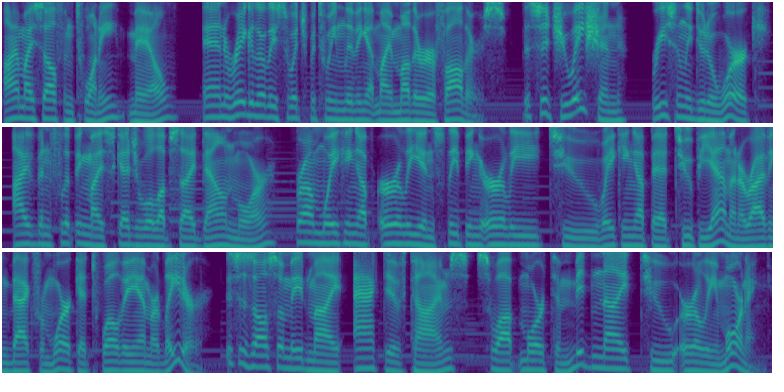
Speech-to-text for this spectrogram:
I myself am 20, male, and regularly switch between living at my mother or father's. The situation Recently, due to work, I've been flipping my schedule upside down more, from waking up early and sleeping early to waking up at 2 p.m. and arriving back from work at 12 a.m. or later. This has also made my active times swap more to midnight to early morning.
